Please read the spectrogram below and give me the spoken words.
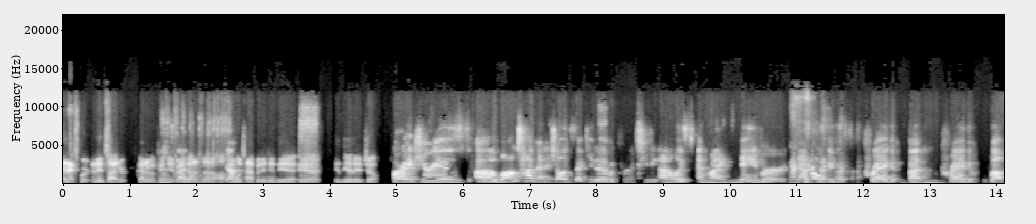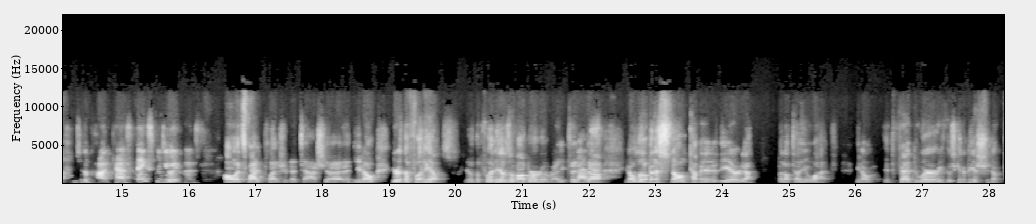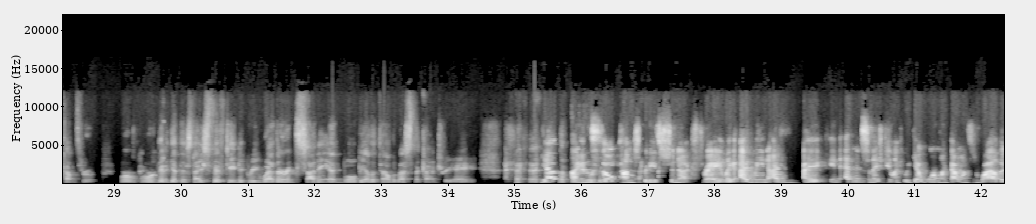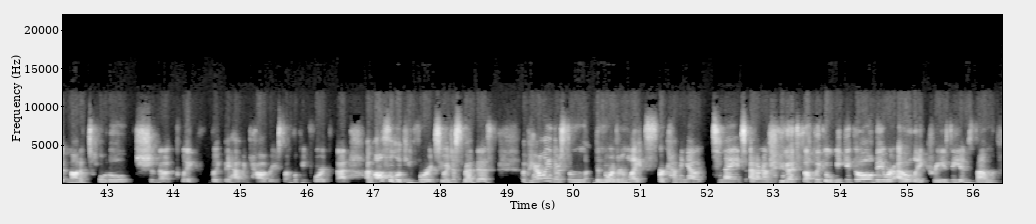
an expert, an insider kind of opinion, insider. right, on uh, yeah. on what's happening in the uh, in the NHL. All right, here he is, a longtime NHL executive, a current TV analyst, and my neighbor now. it's Craig Button. Craig, welcome to the podcast. Thanks for doing this. Oh, it's my pleasure, Natasha. And you know, you're in the foothills. You're in the foothills of Alberta, right? And yes. uh, you know, a little bit of snow coming into the area, but I'll tell you what. You know, in February, there's going to be a Chinook come through we're, we're going to get this nice 15 degree weather and sunny and we'll be able to tell the rest of the country hey yeah i am so pumped for these chinooks right? Like i mean I'm i in edmonton i feel like we get warm like that once in a while but not a total chinook like like they have in calgary so i'm looking forward to that. I'm also looking forward to i just read this apparently there's some the northern lights are coming out tonight. I don't know if you guys saw like a week ago they were out like crazy and some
